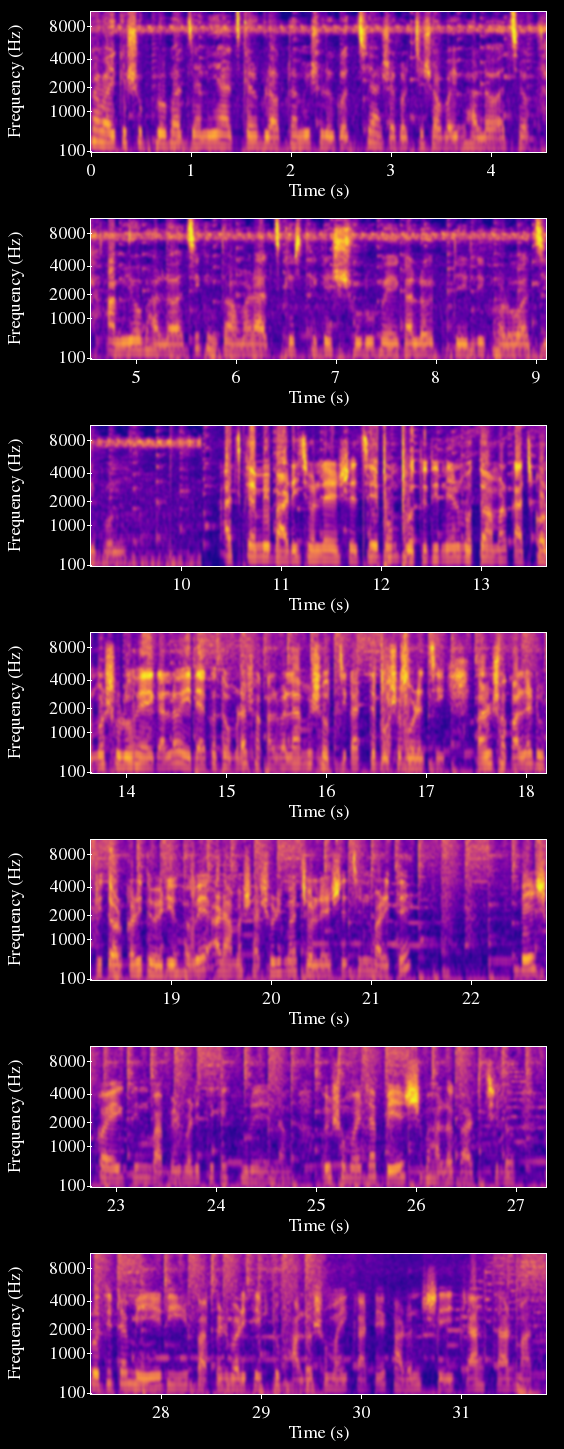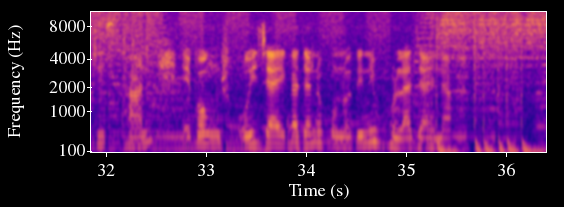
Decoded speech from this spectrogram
সবাইকে সুপ্রভাত জানিয়ে আজকের ব্লগটা আমি শুরু করছি। আশা করছি সবাই ভালো আছো। আমিও ভালো আছি, কিন্তু আমার আজকের থেকে শুরু হয়ে গেল ডেলি ঘরোয়া জীবন। আজকে আমি বাড়ি চলে এসেছি এবং প্রতিদিনের মতো আমার কাজকর্ম শুরু হয়ে গেল। এই দেখো তোমরা, সকালবেলা আমি সবজি কাটতে বসে পড়েছি। কারণ সকালে রুটি তরকারি তৈরি হবে, আর আমার শাশুড়ি মা চলে এসেছেন বাড়িতে। বেশ কয়েকদিন বাপের বাড়ি থেকে ঘুরে এলাম। ওই সময়টা বেশ ভালো কাটছিল। প্রতিটা মেয়েরই বাপের বাড়িতে একটু ভালো সময় কাটে, কারণ সেইটা তার মাতৃস্থান এবং ওই জায়গা যেন কোনোদিনই ভোলা যায় না।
